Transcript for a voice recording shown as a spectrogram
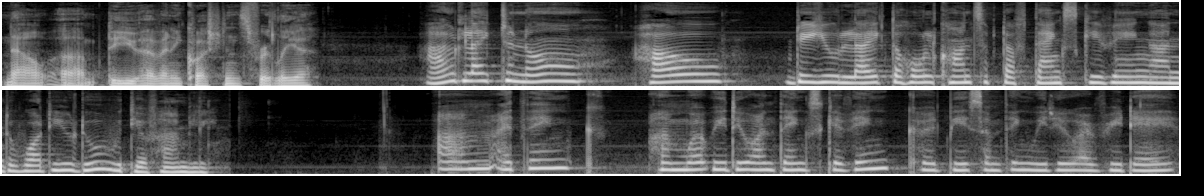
Now, um, do you have any questions for Liaa? I would like to know how do you like the whole concept of Thanksgiving and what do you do with your family? Um, I think um, what we do on Thanksgiving could be something we do every day,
